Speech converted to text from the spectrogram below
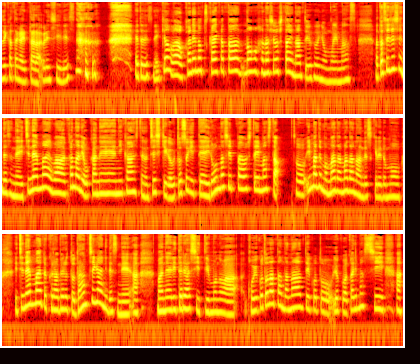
じ方がいたら嬉しいです。えっとですね、今日はお金の使い方の話をしたいなというふうに思います。私自身ですね、1年前はかなりお金に関しての知識が疎すぎていろんな失敗をしていました。そう、今でもまだまだなんですけれども、1年前と比べると段違いにですね、あ、マネーリテラシーっていうものはこういうことだったんだなっていうことをよくわかりますし、あ、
